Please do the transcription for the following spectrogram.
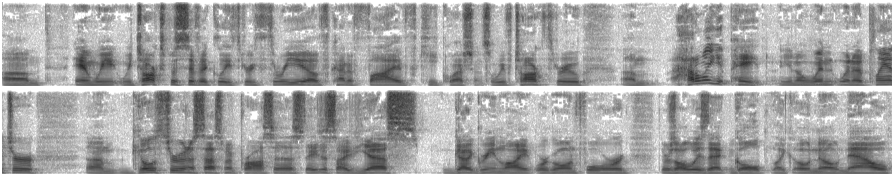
Um, and we, we talked specifically through three of kind of five key questions. So we've talked through um, how do I get paid? You know, when, when a planter um, goes through an assessment process, they decide, yes, got a green light, we're going forward. There's always that gulp, like, oh no, now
